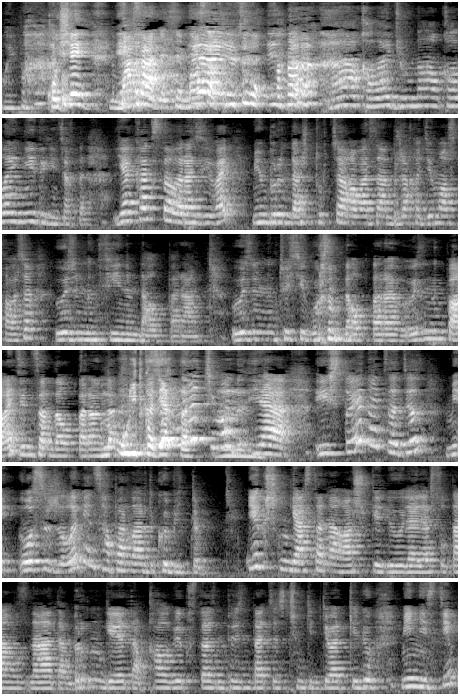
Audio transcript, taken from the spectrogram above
ойбай қойшай маса десең маса суық а қалай жуынамын қалай не? деген сияқты. Я как стала развивать мен бұрын даже турцияға барсам бір жаққа демалысқа барсам өзімнің фенімді алып барамын. Өзімнің төсек орнымды алып барамын. Өзімнің полотенцемді алып барамын улитка сияқты. Иә и что я начала делать? Осы жылы мен сапарларды көбейттім. Екі үш күнге астанаға ұшып келу ләйлә сұлтанқызына там бір күнге там қалыбек ұстаздың презентациясы шымкентке барып келу мен не істеймін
